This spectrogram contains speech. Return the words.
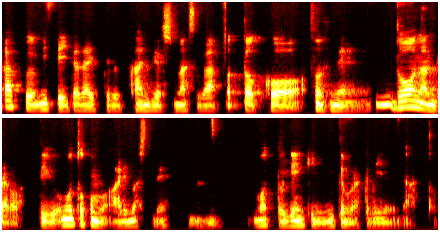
かく見ていただいてる感じがしますが、ちょっとこう、そうですね、どうなんだろうっていう思うとこもありますね。うん、もっと元気に見てもらってもいいのになと。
